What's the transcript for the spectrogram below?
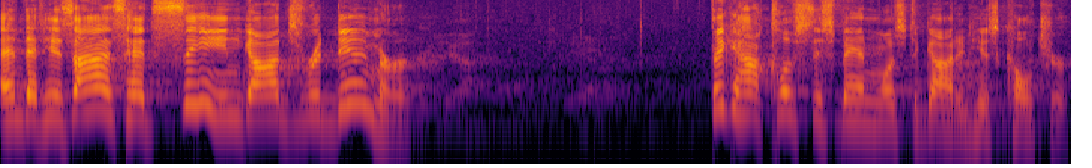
and that his eyes had seen God's Redeemer. Think of how close this man was to God in his culture.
